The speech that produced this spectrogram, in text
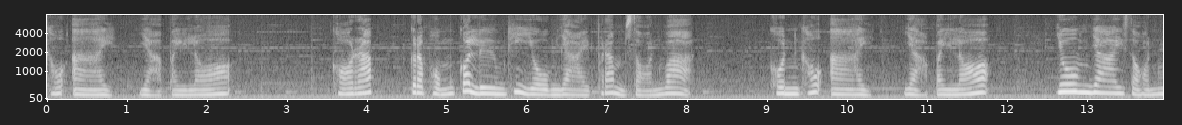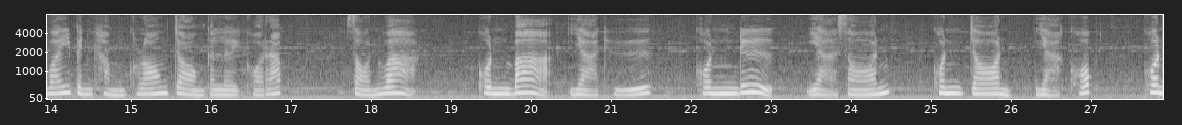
เขาอายอย่าไปล้อ ขอรับกระผมก็ลืมที่โยมยายพร่ำสอนว่า คนเขาอายอย่าไปล้อ โยมยายสอนไว้เป็นคำคล้องจองกันเลยขอรับ สอนว่า คนบ้าอย่าถือ คนดื้ออย่าสอน คนจร อย่าคบ คน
